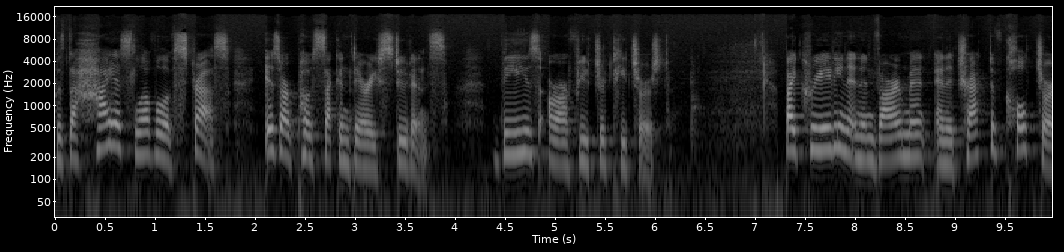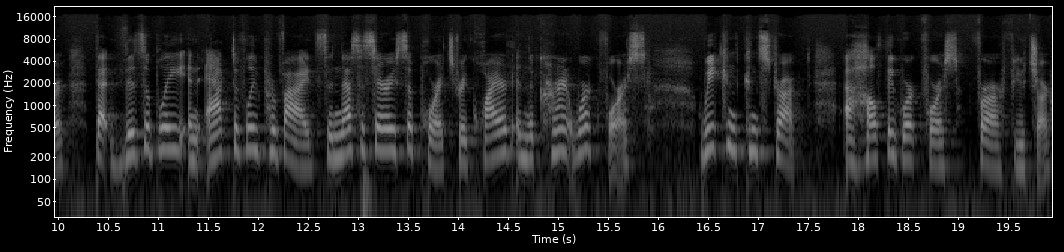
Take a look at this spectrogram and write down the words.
with the highest level of stress is our post secondary students. These are our future teachers. By creating an environment and attractive culture that visibly and actively provides the necessary supports required in the current workforce, we can construct a healthy workforce for our future.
